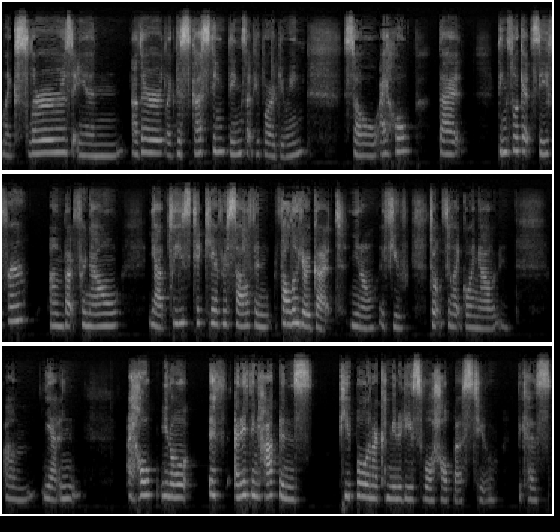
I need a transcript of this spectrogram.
like slurs and other like disgusting things that people are doing. So I hope that things will get safer. Um, but for now, yeah, please take care of yourself and follow your gut, you know, if you don't feel like going out. Um, yeah, and I hope, you know, if anything happens, people in our communities will help us too. Because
